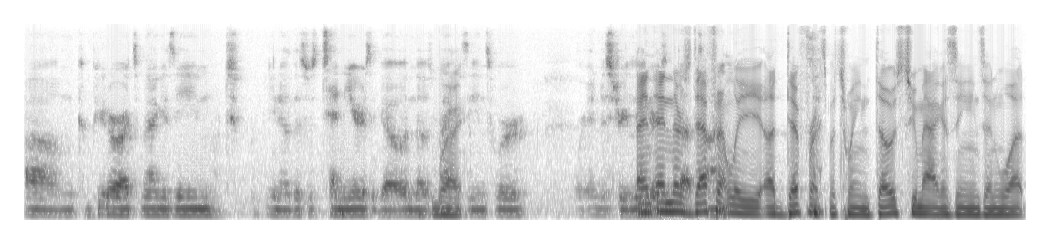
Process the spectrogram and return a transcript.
um, Computer Arts magazine, which you know this was 10 years ago and those magazines were were industry leaders and, and there's definitely time. a difference between those two magazines and what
